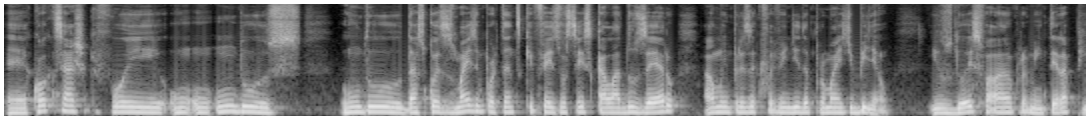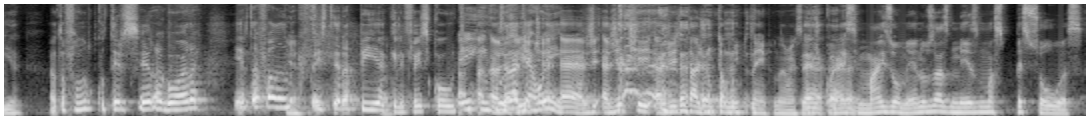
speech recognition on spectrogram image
É, qual que você acha que foi um, um, um dos um do, das coisas mais importantes que fez você escalar do zero a uma empresa que foi vendida por mais de bilhão. E os dois falaram para mim, terapia. Eu tô falando com o terceiro agora, ele tá falando yeah. que fez terapia, que ele fez coaching. A, a, Será a que é ruim? É, a gente, a gente tá junto há muito tempo, né? Mas a gente é, conhece é, é. mais ou menos as mesmas pessoas.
